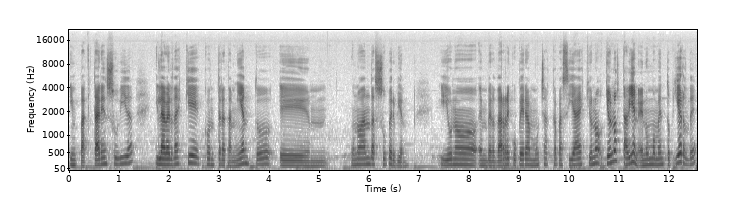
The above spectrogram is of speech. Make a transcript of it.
impactar en su vida. Y la verdad es que con tratamiento eh, uno anda súper bien y uno en verdad recupera muchas capacidades que uno que uno está bien en un momento pierde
